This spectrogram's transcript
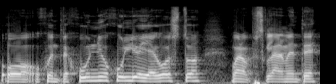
o, entre junio, julio y agosto. Bueno, pues claramente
